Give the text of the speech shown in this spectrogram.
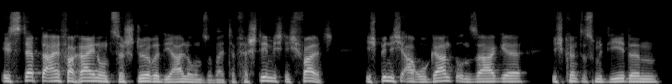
ich steppe da einfach rein und zerstöre die alle und so weiter. Verstehe mich nicht falsch. Ich bin nicht arrogant und sage, ich könnte es mit jedem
